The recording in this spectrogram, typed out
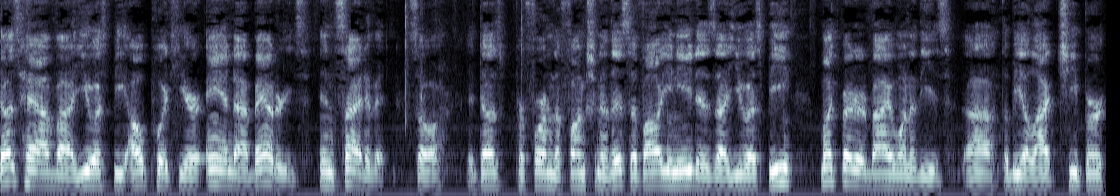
does have a USB output here and uh, batteries inside of it. So it does perform the function of this. If all you need is a USB, much better to buy one of these. Uh, they'll be a lot cheaper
